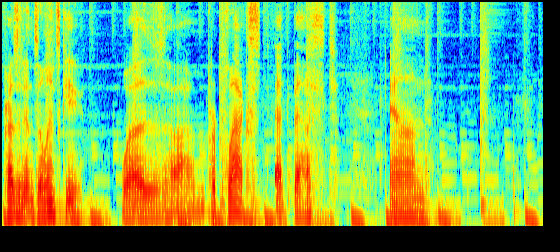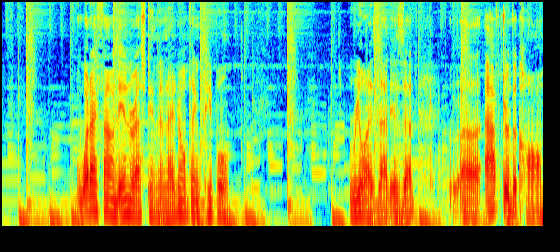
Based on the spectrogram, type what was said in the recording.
President Zelensky was um, perplexed at best. And what I found interesting, and I don't think people realize that, is that uh, after the call,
